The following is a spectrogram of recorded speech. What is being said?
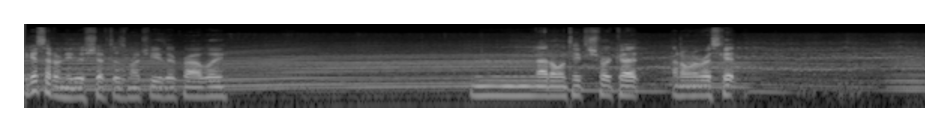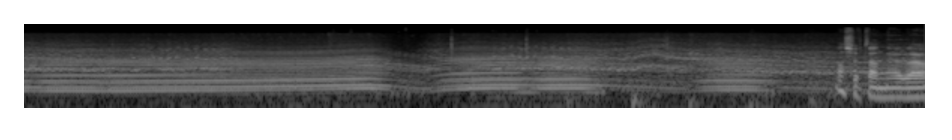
I guess I don't need to shift as much either, probably. Mm, I don't want to take the shortcut. I don't want to risk it. I'll shift on there, though.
